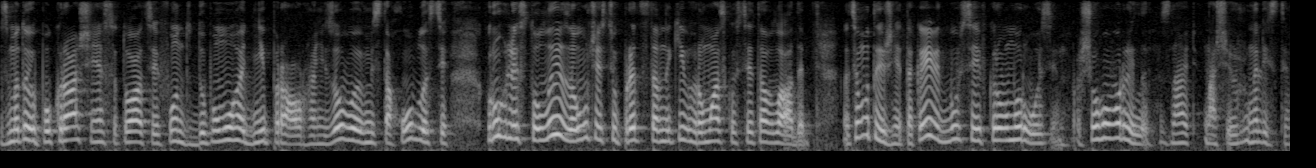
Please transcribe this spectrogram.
З метою покращення ситуації фонд Допомога Дніпра організовує в містах області круглі столи за участю представників громадськості та влади. На цьому тижні такий відбувся і в Кривому Розі. Про що говорили, знають наші журналісти.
